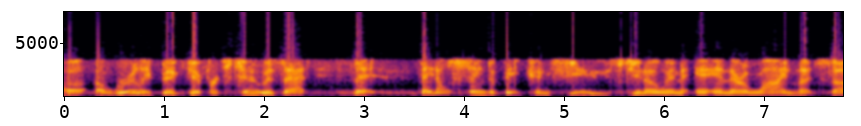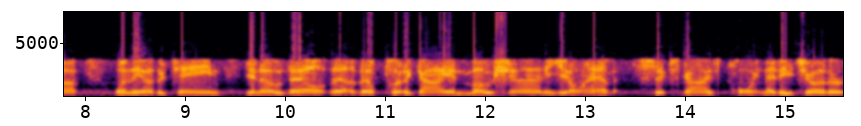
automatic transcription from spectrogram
uh, a really big difference too is that they they don't seem to be confused, you know, in in their alignments. Uh, when the other team, you know, they'll, they'll they'll put a guy in motion, and you don't have six guys pointing at each other,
